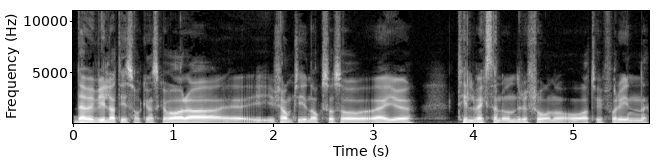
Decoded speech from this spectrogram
där vi vill att ishockeyn ska vara eh, i, framtiden också så är ju tillväxten underifrån och, och att vi får in, eh,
